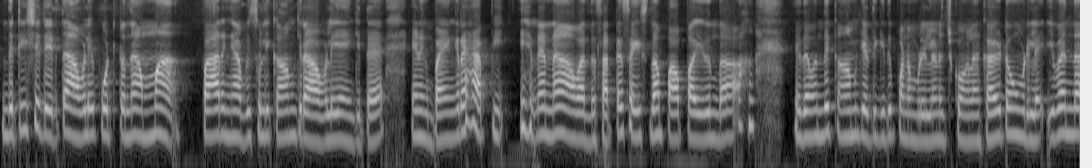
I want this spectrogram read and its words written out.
இந்த டிஷர்ட் எடுத்து அவளே போட்டுட்டு வந்தேன் அம்மா பாருங்க அப்படி சொல்லி காமிக்கிறா அவளே என்கிட்ட. எனக்கு பயங்கர ஹாப்பி என்னென்னா அவள் அந்த சட்டை சைஸ் தான் பாப்பா இருந்தா. இதை வந்து காமிக்கிறதுக்கு இது பண்ண முடியலன்னு வச்சுக்கோங்களேன். கழட்டவும் முடியல. இவன் இந்த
